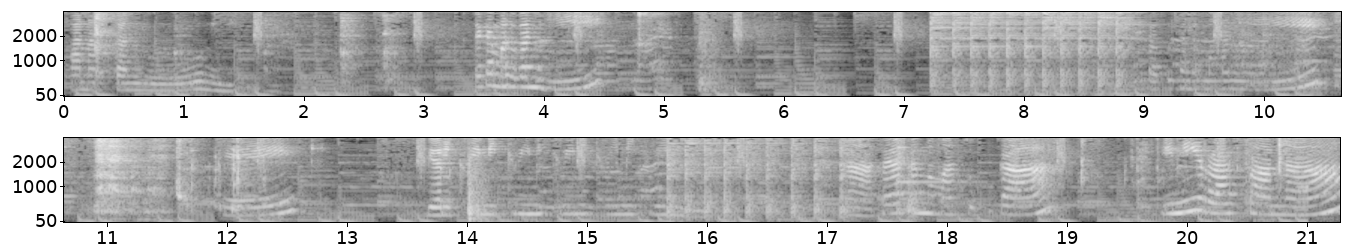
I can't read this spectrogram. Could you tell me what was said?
dipanaskan dulu minyaknya. Saya akan masukkan ghee. Satu sendok makan ghee. Oke. Biar creamy, creamy, creamy, creamy, creamy. Nah, saya akan memasukkan ini rasana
